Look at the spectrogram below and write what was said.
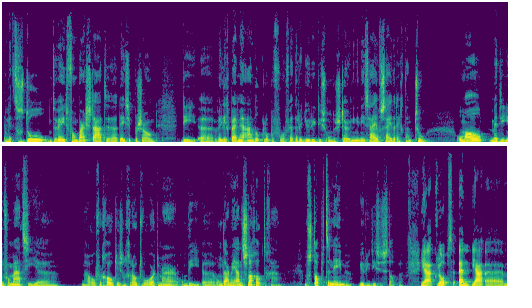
met als doel om te weten van waar staat uh, deze persoon die uh, wellicht bij mij aan wil kloppen voor verdere juridische ondersteuning. En is hij of zij er echt aan toe? Om al met die informatie, uh, nou overgroot is een groot woord, maar om, die, uh, om daarmee aan de slag ook te gaan. Om stappen te nemen, juridische stappen. Ja, klopt. En ja, uh,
